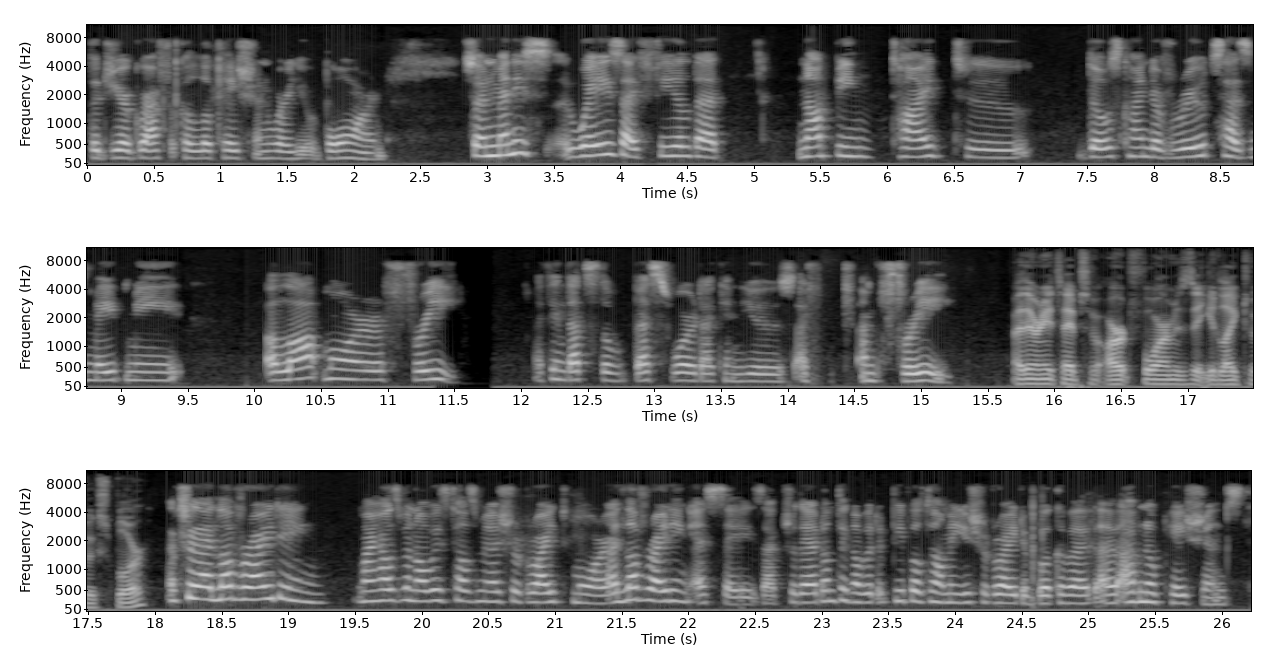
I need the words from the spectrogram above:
the geographical location where you're born. So, in many ways, I feel that not being tied to those kind of roots has made me a lot more free. I think that's the best word I can use. I, am free. Are there any types of art forms that you'd like to explore? Actually, I love writing. My husband always tells me I should write more. I love writing essays. Actually, I don't think I would. People tell me you should write a book about. I have no patience,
